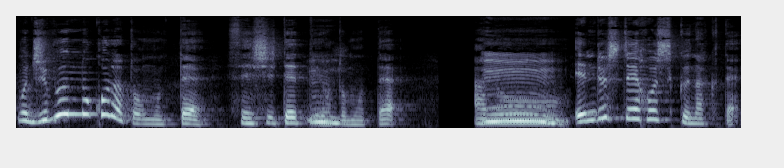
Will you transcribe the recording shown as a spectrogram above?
もう自分の子だと思って、接してって言おうと思って、あの、うん遠慮してほしくなくて。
